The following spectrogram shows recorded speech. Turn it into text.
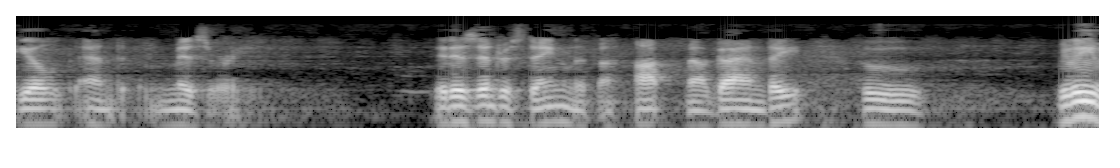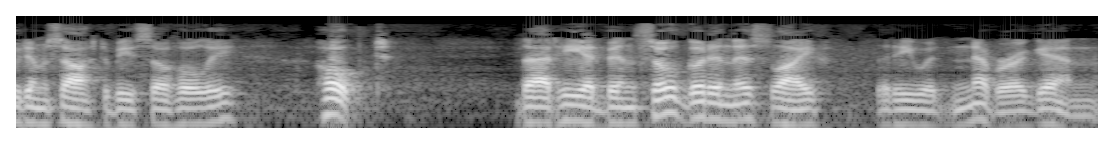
guilt and misery. It is interesting that Mahatma Gandhi, who believed himself to be so holy, hoped that he had been so good in this life that he would never again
